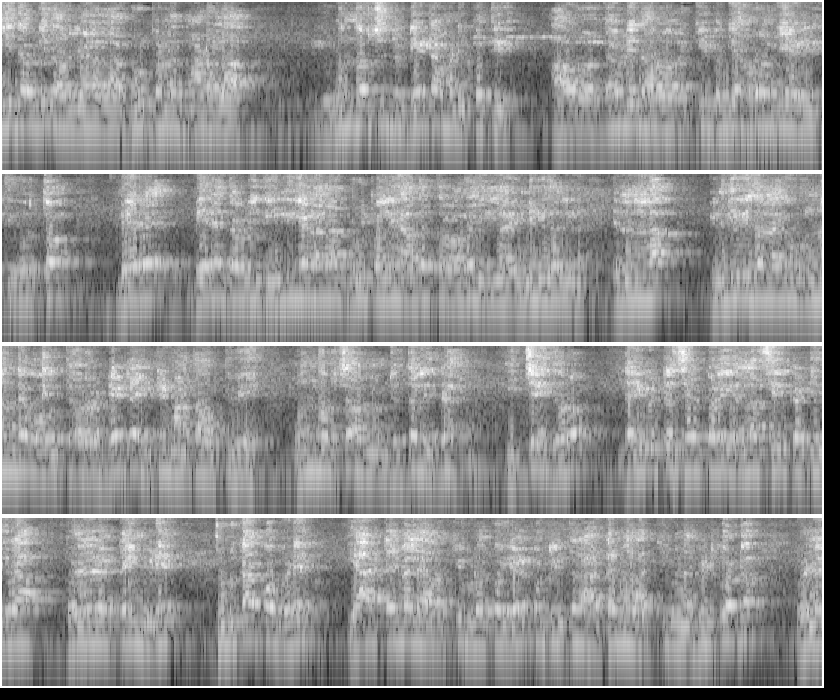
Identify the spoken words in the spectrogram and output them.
ಈ ದೌಡಿದು ಅವ್ರಿಗೆ ಹೇಳಲ್ಲ ಗ್ರೂಪ್ ಅನ್ನೋದು ಮಾಡಲ್ಲ. ಒಂದು ವರ್ಷದ ಡೇಟಾ ಮಾಡಿಕೊತೀವಿ. ಅವ್ರವ್ರ ದೌಡಿದ ಅವ್ರವ್ರ ಅಕ್ಕಿ ಬಗ್ಗೆ ಅವ್ರವ್ರಿಗೆ ಹೇಳಿರ್ತೀವಿ ಹೊರತು ಬೇರೆ ಬೇರೆ ದೌಡಿದ್ದು ಇಲ್ಲಿ ಹೇಳಲ್ಲ ಗ್ರೂಪಲ್ಲಿ ಯಾವುದೇ ಥರವಾದ ಇಲ್ಲ ಇಂಡಿವಿಜುವಲ್ ಇಲ್ಲ. ಎಲ್ಲ ಇಂಡಿವಿಜುವಲ್ ಆಗಿ ಒಂದೊಂದೇ ಹೋಗುತ್ತೆ. ಅವರ ಡೇಟಾ ಎಂಟ್ರಿ ಮಾಡ್ತಾ ಹೋಗ್ತೀವಿ. ಒಂದು ವರ್ಷ ಅವ್ರು ನಮ್ಮ ಜೊತೆಲಿದ್ರೆ ಇಚ್ಛೆ ಇದ್ದವರು ದಯವಿಟ್ಟು ಸೇರ್ಕೊಳ್ಳಿ. ಎಲ್ಲ ಸೀಲ್ ಕಟ್ಟಿದ್ದೀರಾ? ಒಳ್ಳೊಳ್ಳೆ ಟೈಮ್ ಬಿಡಿ, ದುಡ್ಕಾಕ್ ಹೋಗ್ಬೇಡಿ. ಯಾವ ಟೈಮಲ್ಲಿ ಯಾವ ಅಕ್ಕಿ ಬಿಡೋಕ್ಕೋ ಹೇಳ್ಕೊಟ್ಟಿರ್ತಾರೆ, ಆ ಟೈಮಲ್ಲಿ ಅಕ್ಕಿಗಳನ್ನ ಬಿಟ್ಕೊಂಡು ಒಳ್ಳೆ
